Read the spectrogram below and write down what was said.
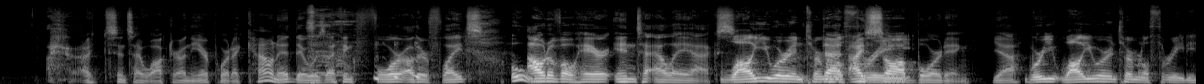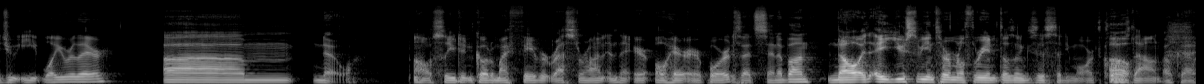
I, since I walked around the airport, I counted. There was, I think, four other flights out of O'Hare into LAX while you were in terminal that 3 I saw boarding. Yeah. were you while you were in terminal 3 did you eat while you were there Um. No. Oh, so you didn't go to my favorite restaurant in the Air- O'Hare Airport? Is that Cinnabon? No, it, it used to be in Terminal Three and it doesn't exist anymore. It's closed Oh, down. okay.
